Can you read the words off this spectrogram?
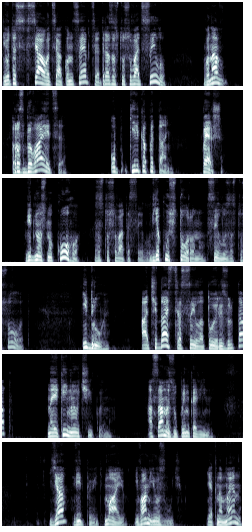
І от ось вся оця концепція, треба застосувати силу, вона розбивається об кілька питань. Перше, відносно кого застосувати силу, в яку сторону силу застосовувати. І друге, а чи дасть ця сила той результат, на який ми очікуємо, а саме зупинка війни? Я відповідь маю і вам її озвучив. Як на мене,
